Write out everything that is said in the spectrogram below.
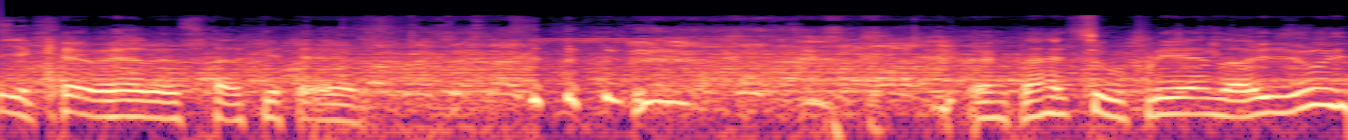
Oye, qué ver esa. Estás sufriendo ahí, uy.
